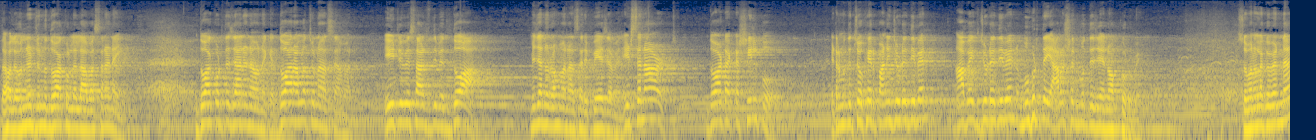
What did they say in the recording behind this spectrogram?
তাহলে অন্যের জন্য দোয়া করলে লাভ না নাই? দোয়া করতে জানে না অনেকে। দোয়ার আলোচনা আছে আমার। ইউটিউবে সার্চ দিবে দোয়া। মিজানুর রহমান আসারি পেয়ে যাবেন। ইটস অ্যান আর্ট দোয়াটা একটা শিল্প। এটার মধ্যে চোখের পানি জুড়ে দিবেন, আবেগ জুড়ে দিবেন, মুহূর্তেই আরসের মধ্যে যে নক করবে। সোমান আল্লাহ করবেন না?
